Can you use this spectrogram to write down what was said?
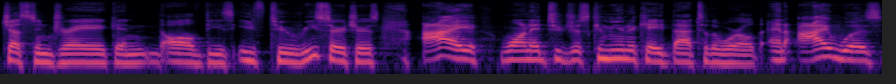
Justin Drake and all of these ETH2 researchers. I wanted to just communicate that to the world, and I was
